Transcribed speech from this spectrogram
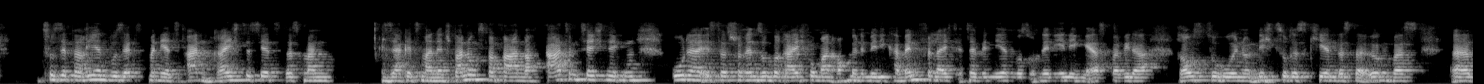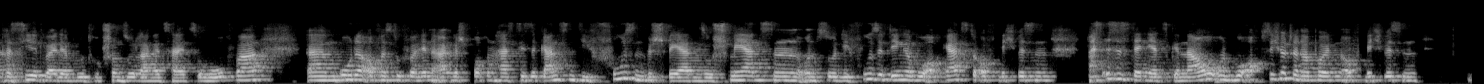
zu separieren, wo setzt man jetzt an? Reicht es jetzt, dass man ich sage jetzt mal, ein Entspannungsverfahren macht Atemtechniken oder ist das schon in so einem Bereich, wo man auch mit einem Medikament vielleicht intervenieren muss, um denjenigen erstmal wieder rauszuholen und nicht zu riskieren, dass da irgendwas äh, passiert, weil der Blutdruck schon so lange Zeit so hoch war. Ähm, oder auch, was du vorhin angesprochen hast, diese ganzen diffusen Beschwerden, so Schmerzen und so diffuse Dinge, wo auch Ärzte oft nicht wissen, was ist es denn jetzt genau und wo auch Psychotherapeuten oft nicht wissen,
